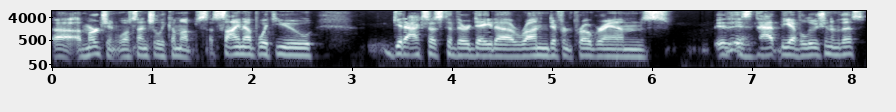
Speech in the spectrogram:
uh, a merchant will essentially come up, sign up with you, get access to their data, run different programs? Is, is that the evolution of this?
